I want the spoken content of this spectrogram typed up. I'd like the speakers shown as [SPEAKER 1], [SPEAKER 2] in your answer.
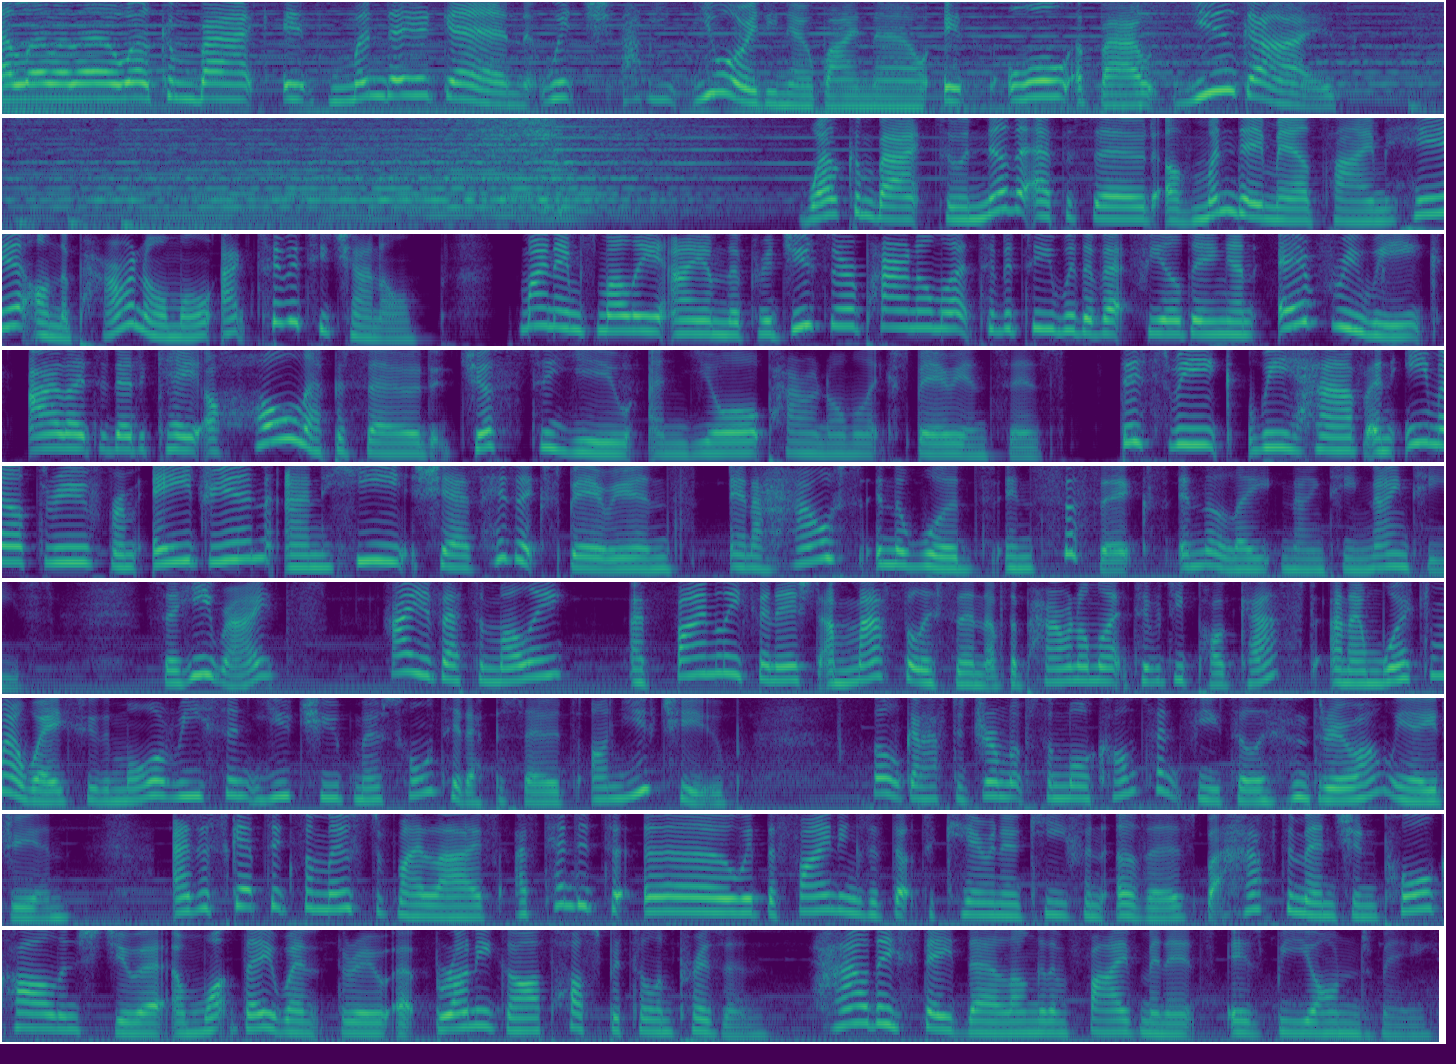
[SPEAKER 1] Hello, hello, welcome back. It's Monday again, which, I mean, you already know by now. It's all about you guys. Welcome back to another episode of Monday Mail Time here on the Paranormal Activity Channel. My name's Molly. I am the producer of Paranormal Activity with Yvette Fielding, and every week I like to dedicate a whole episode just to you and your paranormal experiences. This week we have an email through from Adrian, and he shares his experience in a house in the woods in Sussex in the late 1990s. So he writes Hi, Yvette and Molly. I've finally finished a mass listen of the Paranormal Activity podcast, and I'm working my way through the more recent YouTube Most Haunted episodes on YouTube. Well, we're going to have to drum up some more content for you to listen through, aren't we, Adrian? As a skeptic for most of my life, I've tended to err with the findings of Dr. Ciarán O'Keeffe and others, but have to mention Paul, Karl, and Stuart and what they went through at Bronnygarth Hospital and Prison. How they stayed there longer than five minutes is beyond me.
